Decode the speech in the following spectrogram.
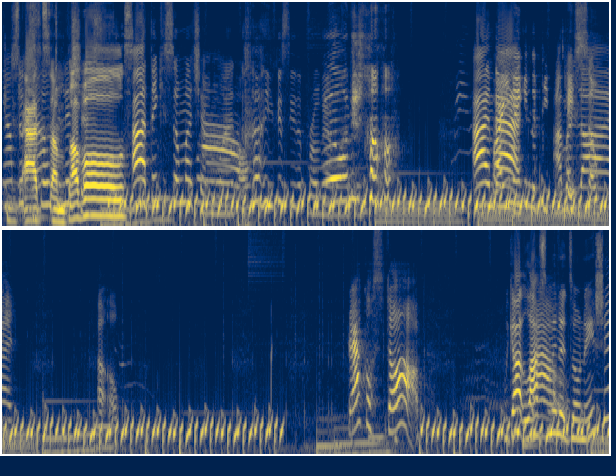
Yum, Just Add so some delicious. bubbles. Ah, thank you so much, Wow. everyone. you can see the program. I'm Why are back. you making the pizza I'm taste so alive. Uh oh. Draco, stop. We got last Wow. minute donation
